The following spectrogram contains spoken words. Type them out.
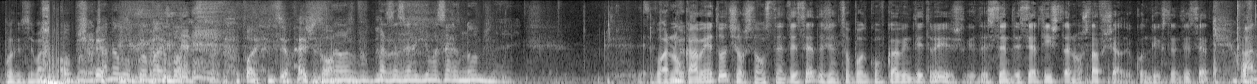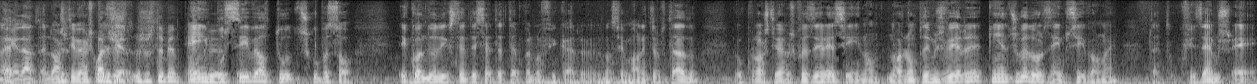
Podem ser mais novos. perguntar, não vou pôr mais nomes. Podem ser mais. Não, Começa a dizer aqui uma série de nomes, não é? Agora não cabem a todos, eles estão 77, a gente só pode convocar 23. 77, isto não está fechado. Eu quando digo 77, ah, na realidade, nós tivemos que Olha, fazer. ju- justamente É porque- impossível tudo, desculpa só. E quando eu digo 77, até para não ficar, não ser mal interpretado, o que nós tivemos que fazer é assim, não- nós não podemos ver 500 jogadores, é impossível, não é? Portanto, o que fizemos é,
